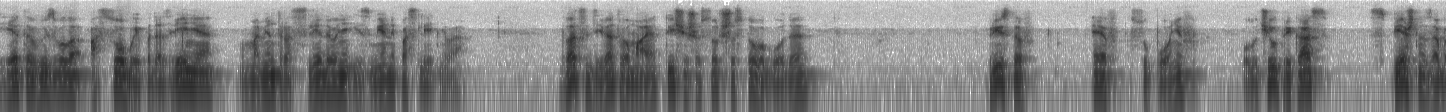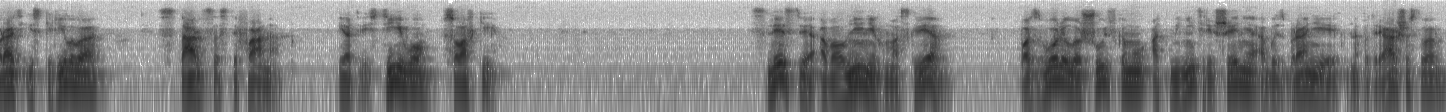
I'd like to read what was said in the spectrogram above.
и это вызвало особые подозрения в момент расследования измены последнего. 29 мая 1606 года пристав Ф. Супонев получил приказ спешно забрать из Кириллова старца Стефана и отвезти его в Соловки. Следствие о волнениях в Москве позволило Шуйскому отменить решение об избрании на патриаршество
